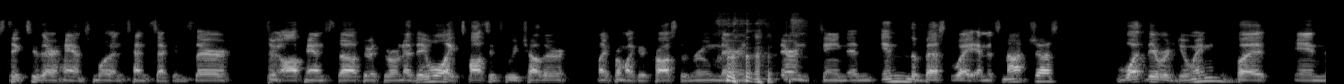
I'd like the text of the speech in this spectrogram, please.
stick to their hands more than 10 seconds. They're doing offhand stuff, they're throwing it, they will like toss it to each other like from like across the room. They're they're insane and in the best way. And it's not just what they were doing, but in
